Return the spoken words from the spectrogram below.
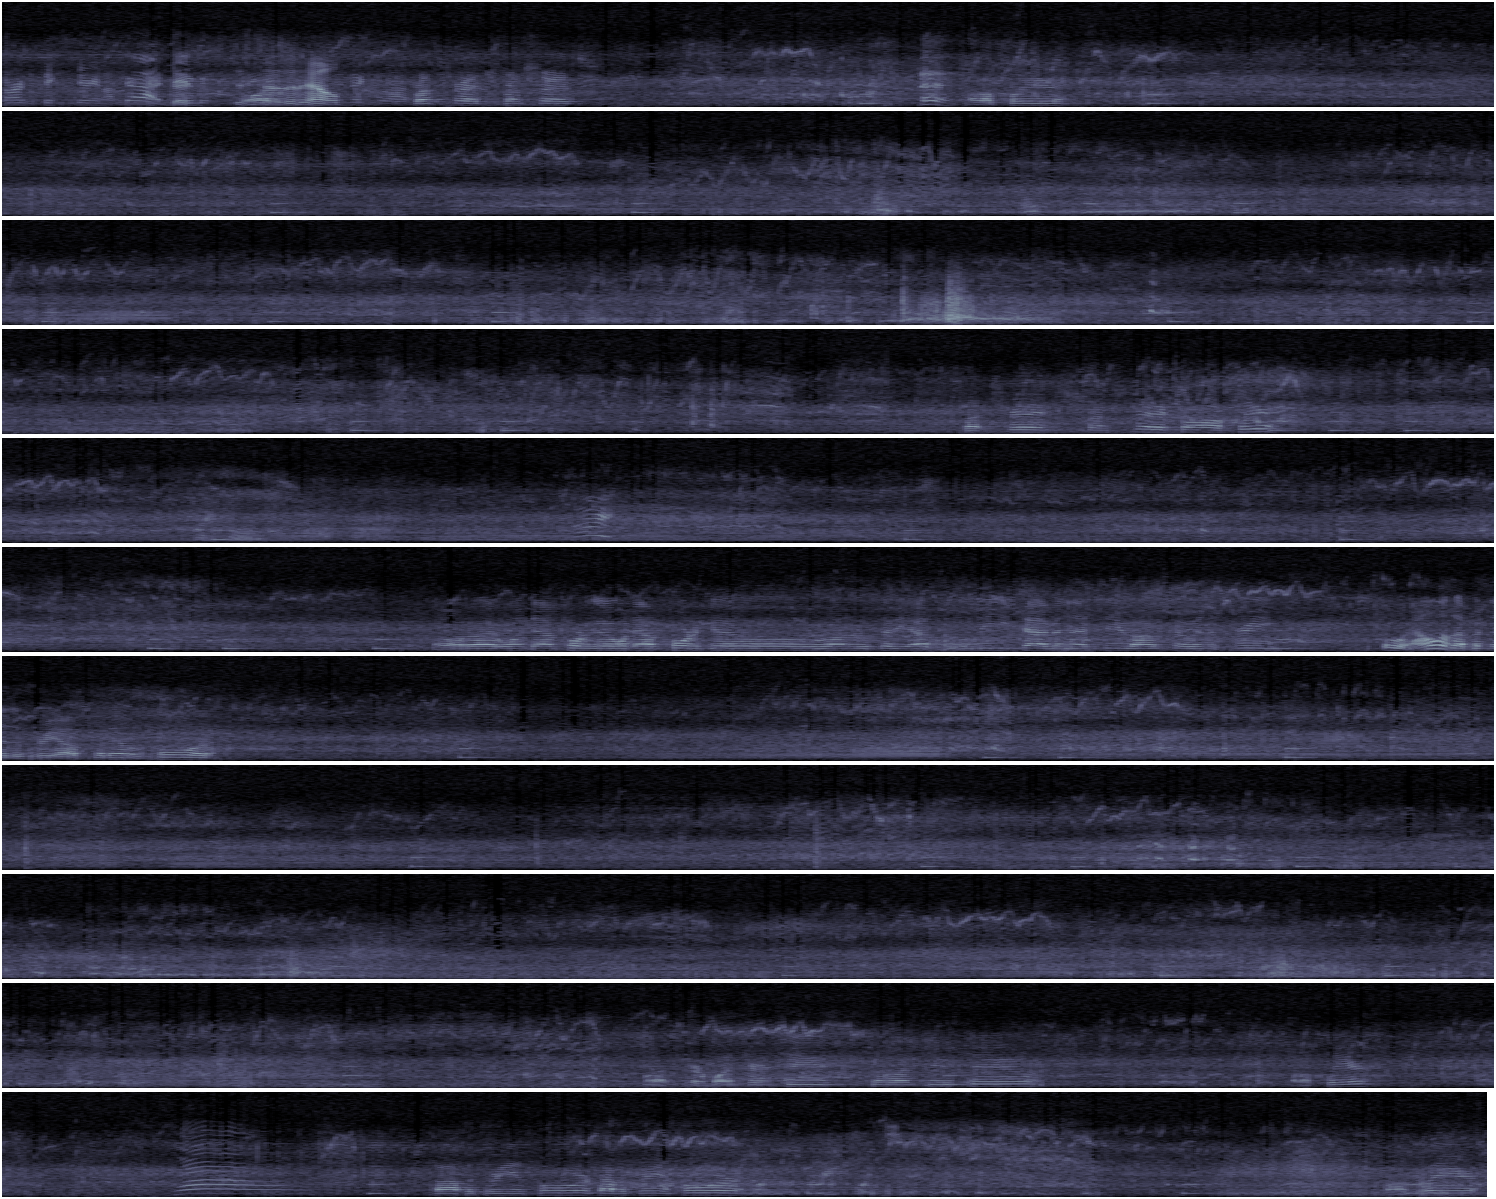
hard to fix steering on God this. damn it. This doesn't help. Front stretch, front stretch. All clear. Front stretch, front stretch, all clear. All right, one down, four to go, one down, four to go. Ron Rossetti out to the lead, cab in that two, Osco in the three. Oh, Allen up into the three, Osco down to the four. Left turn one, turn two, turn one, two, two. All clear. Top of three and four, top of three and four. All clear.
